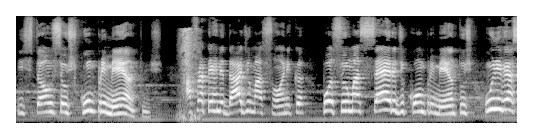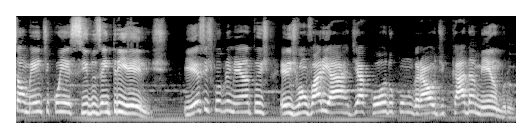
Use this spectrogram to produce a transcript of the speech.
estão os seus cumprimentos. A fraternidade maçônica possui uma série de cumprimentos universalmente conhecidos entre eles. E esses cumprimentos eles vão variar de acordo com o grau de cada membro.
